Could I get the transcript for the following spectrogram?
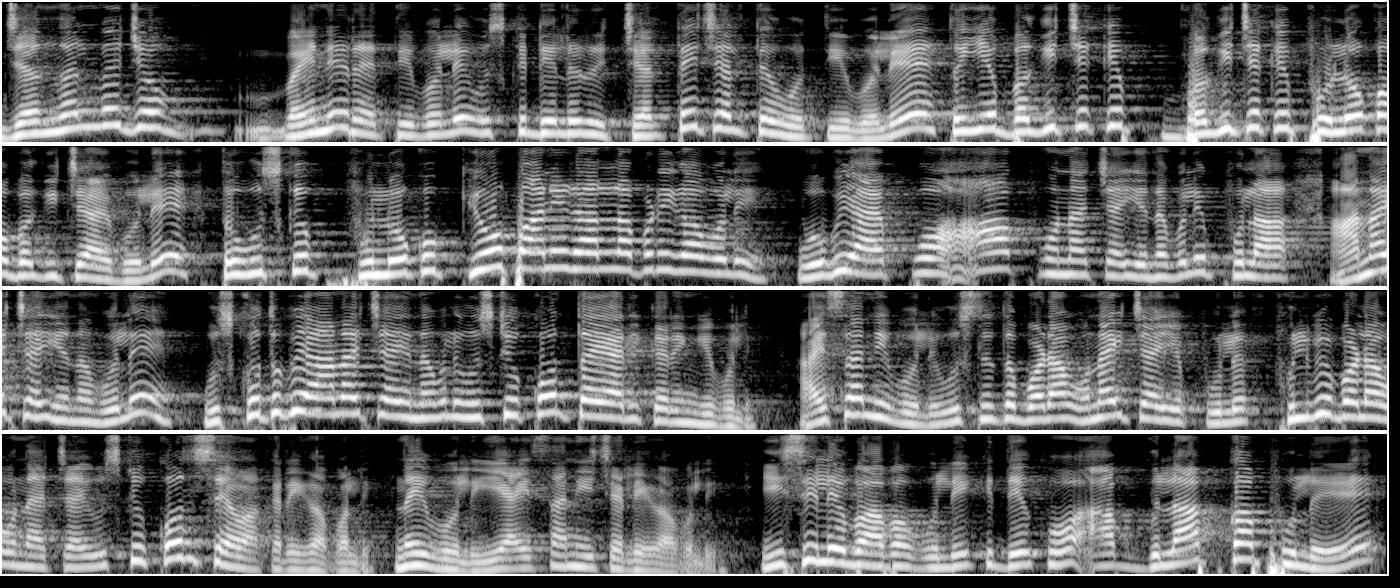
जंगल में जो बहने रहती बोले, उसकी डिलीवरी चलते चलते होती है बोले तो ये बगीचे के बगीचे के फूलों का बगीचा है बोले तो उसके फूलों को क्यों पानी डालना पड़ेगा बोले? वो भी आपको, आप होना चाहिए ना बोले, फूला आना चाहिए ना बोले, उसको तो भी आना चाहिए ना बोले, उसकी कौन तैयारी करेंगे बोले? ऐसा नहीं बोले, उसने तो बड़ा होना ही चाहिए फूल फूल भी बड़ा होना चाहिए, उसकी कौन सेवा करेगा बोले? नहीं बोले, ये ऐसा नहीं चलेगा बोले। इसीलिए बाबा बोले कि देखो, आप गुलाब का फूल है,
